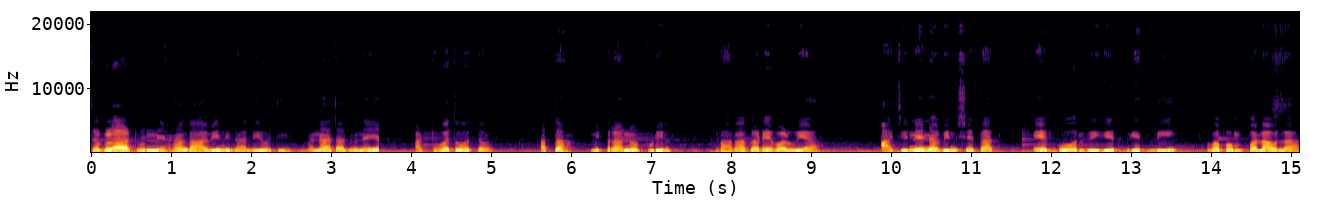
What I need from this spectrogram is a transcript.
सगळं आठवून नेहा गावी निघाली होती. मनात अजूनही आठवत होतं. आता मित्रांनो पुढील भागाकडे वळूया. आजीने नवीन शेतात एक बोर विहीर घेतली व पंप लावला.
